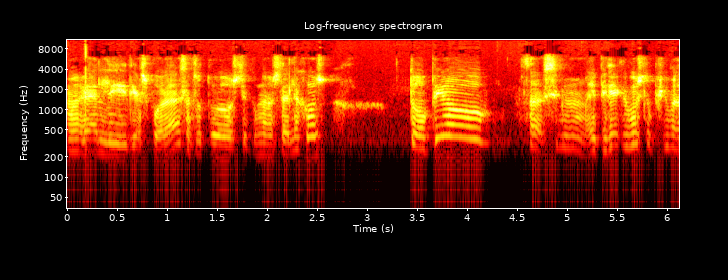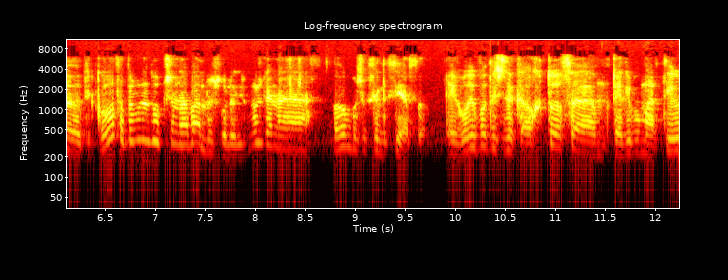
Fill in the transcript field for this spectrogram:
μεγάλη διασπορά σε αυτό το συγκεκριμένο στέλεχος, το οποίο θα, επειδή ακριβώς είναι το πιο μεταδοτικό, θα πρέπει να το ξαναβάλουμε στους υπολογισμούς για να, να δούμε πώς εξελιχθεί αυτό. Εγώ είπα ότι στις 18 θα, περίπου Μαρτίου,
